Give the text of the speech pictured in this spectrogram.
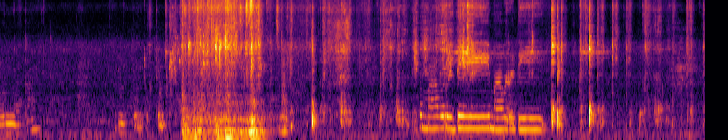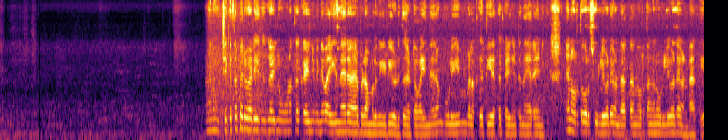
നോക്ക് ഉപ്പുണ്ടോ എന്ന് നോക്കാം ഉപ്പുണ്ട് ഉപ്പുണ്ട് അപ്പൊ മാവ് റെഡി മാവ് റെഡി അങ്ങനെ ഉച്ച ഉച്ചക്കത്തെ പരിപാടിയൊക്കെ കഴിഞ്ഞ് ഊണൊക്കെ കഴിഞ്ഞ് പിന്നെ വൈകുന്നേരം ആയപ്പോഴാണ് നമ്മൾ വീഡിയോ എടുത്ത് കേട്ടോ. വൈകുന്നേരം കുളിയും വിളക്ക് തീരൊക്കെ കഴിഞ്ഞിട്ട് നേരെ എനിക്ക് ഞാൻ ഓർത്ത് കുറച്ച് ഉള്ളിവട ഉണ്ടാക്കാമെന്ന് ഓർത്ത് അങ്ങനെ ഉള്ളിവട ഉണ്ടാക്കി.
